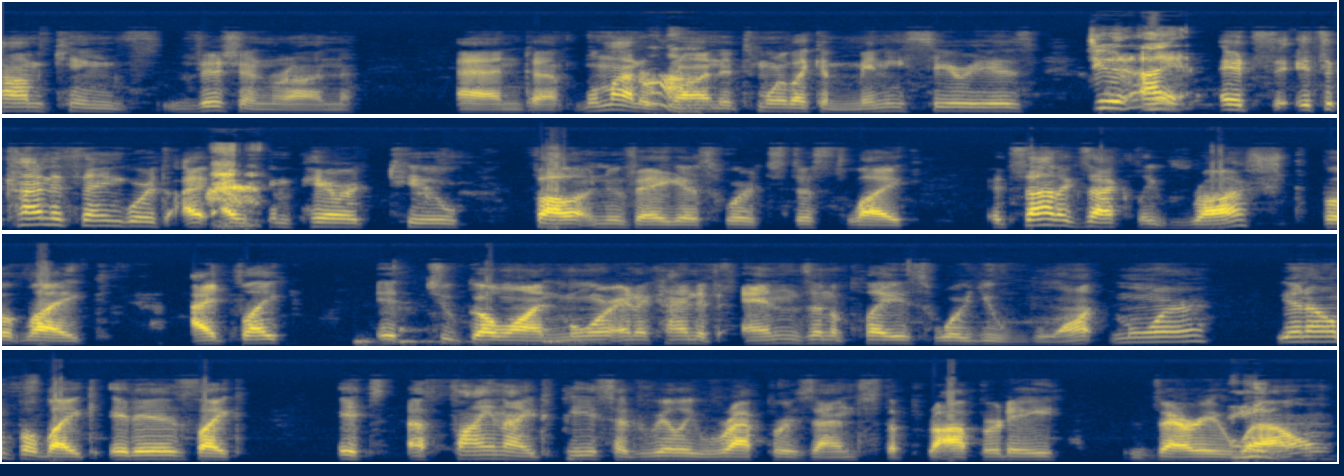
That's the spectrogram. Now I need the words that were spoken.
Tom King's Vision Run, and uh, well, not a Huh. run. It's more like a mini series. Dude, I it's it's a kind of thing where it's, I, I would compare it to Fallout New Vegas, where it's just like it's not exactly rushed, but like I'd like it to go on more, and it kind of ends in a place where you want more, you know. But like it is like it's a finite piece that really represents the property very well.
